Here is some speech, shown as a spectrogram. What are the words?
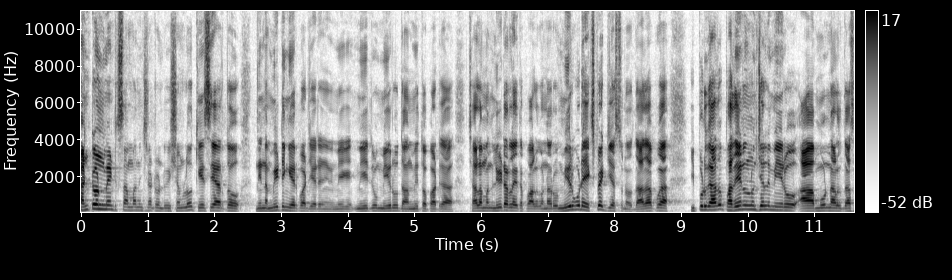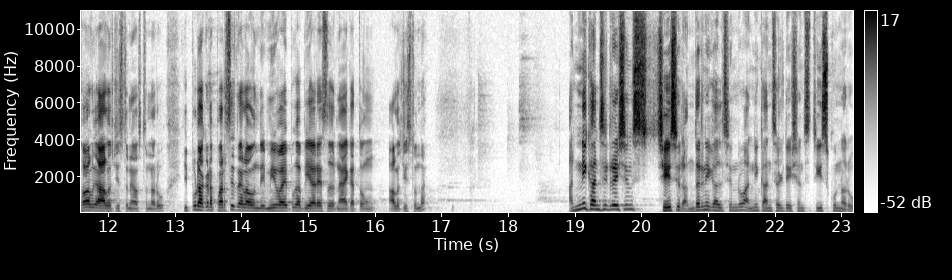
కంటోన్మెంట్కి సంబంధించినటువంటి విషయంలో కేసీఆర్తో నిన్న మీటింగ్ ఏర్పాటు చేయడం మీ మీరు మీరు దాని మీతో పాటుగా చాలామంది లీడర్లు అయితే పాల్గొన్నారు. మీరు కూడా ఎక్స్పెక్ట్ చేస్తున్నారు. దాదాపుగా ఇప్పుడు కాదు పదేళ్ళ నుంచి వెళ్ళి మీరు ఆ మూడు నాలుగు దశవాలుగా ఆలోచిస్తూనే వస్తున్నారు. ఇప్పుడు అక్కడ పరిస్థితి ఎలా ఉంది? మీ వైపుగా బీఆర్ఎస్ నాయకత్వం ఆలోచిస్తుందా? అన్ని కన్సిడరేషన్స్ చేసిరు అందరినీ కలిసిండ్రు అన్ని కన్సల్టేషన్స్ తీసుకున్నారు.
